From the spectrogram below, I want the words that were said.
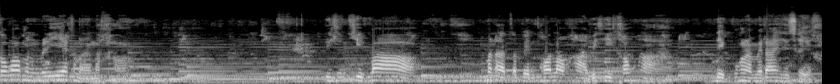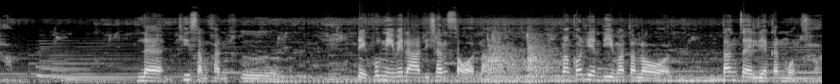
ก็ว่ามันไม่ได้แย่ขนาดนั้นนะคะ ดิฉันคิดว่ามันอาจจะเป็นเพราะเราหาวิธีเข้าหาเด็กพวกนั้นไม่ได้เฉยๆค่ะ และที่สำคัญคือ เด็กพวกนี้เวลาดิฉันสอนอะ มันก็เรียนดีมาตลอด ตั้งใจเรียนกันหมดค่ะ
